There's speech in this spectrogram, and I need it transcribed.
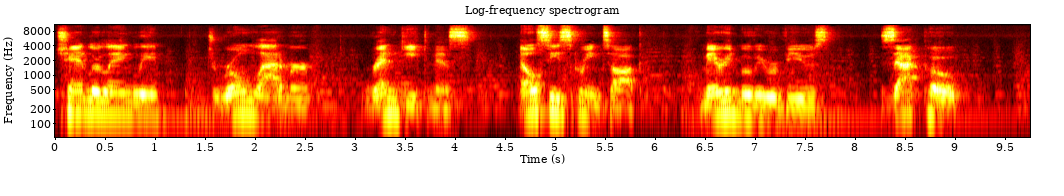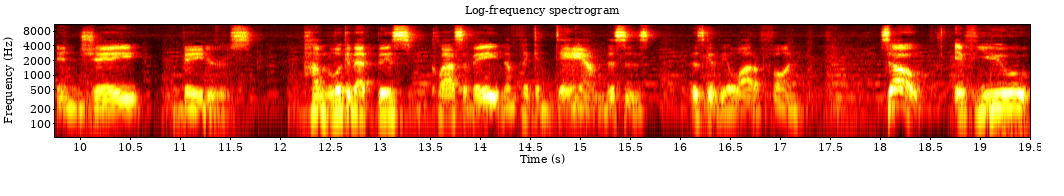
Chandler Langley, Jerome Latimer, Ren Geekness, LC Screen Talk, Married Movie Reviews, Zach Pope, and Jay Vaders. I'm looking at this class of eight and I'm thinking, damn, this is this is gonna be a lot of fun. So, if you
